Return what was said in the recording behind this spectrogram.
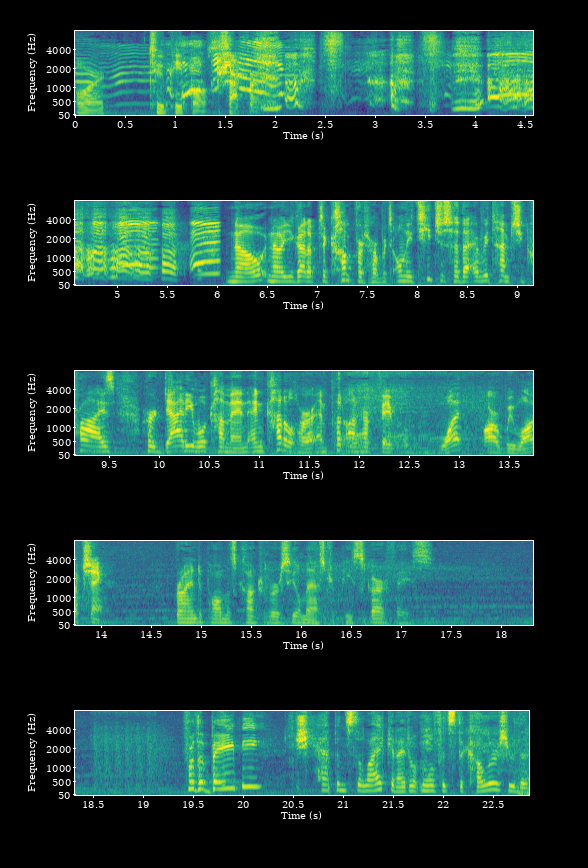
Or two people suffer. No, no, you got up to comfort her, which only teaches her that every time she cries, her daddy will come in and cuddle her and put on her favorite. What are we watching? Brian De Palma's controversial masterpiece, Scarface. For the baby? She happens to like it. I don't know if it's the colors or the,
